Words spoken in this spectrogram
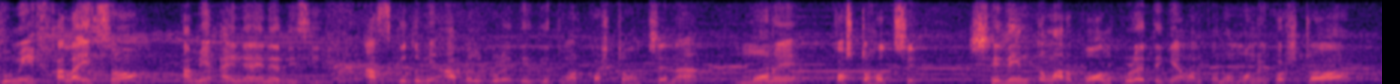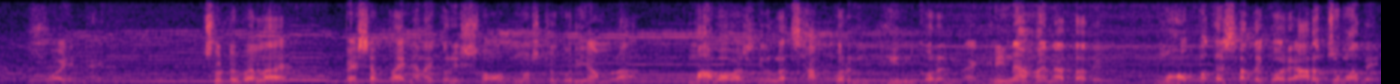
তুমি ফালাইছো, আমি আইনে আইনা দিছি। আজকে তুমি আপেল কুড়াইতে গিয়ে তোমার কষ্ট হচ্ছে না? মনে কষ্ট হচ্ছে? সেদিন তোমার বল কুড়াইতে গিয়ে আমার কোনো মনে কষ্ট হয় নাই। ছোটবেলায় পেশাব পায়খানা করি, সব নষ্ট করি আমরা। মা বাবা সেগুলো ছাপ করেন, ঘৃণ করেন না। ঘৃণা হয় না তাদের। মহব্বতের সাথে করে, আরও চুমা দেয়।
